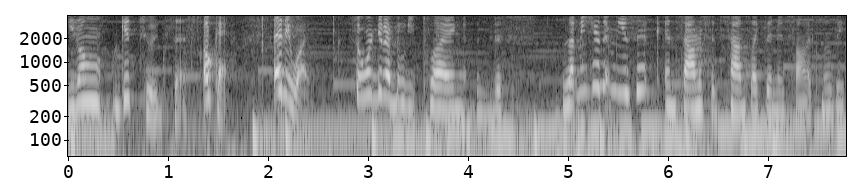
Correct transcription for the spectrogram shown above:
you don't get to exist. Okay, anyway, so we're gonna be playing this. Let me hear the music and sound if it sounds like the new Sonic movie.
